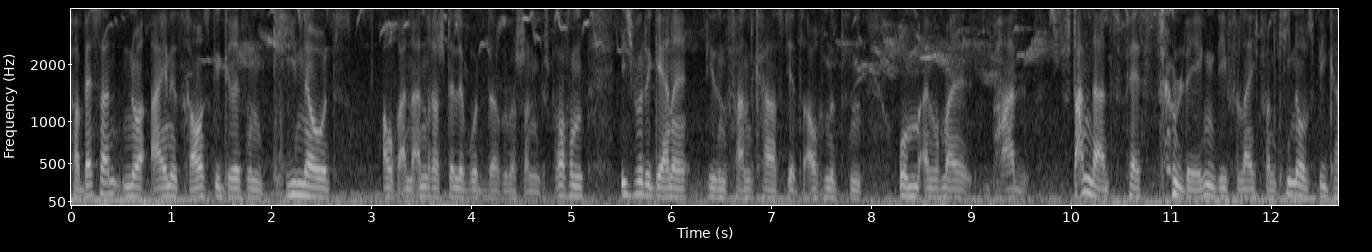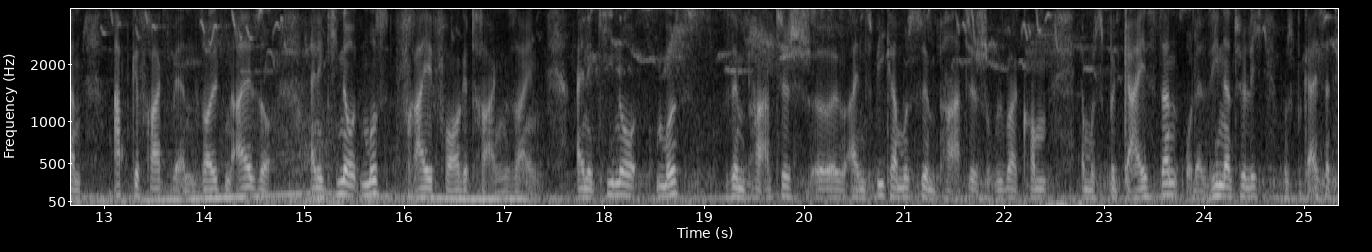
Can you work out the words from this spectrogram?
verbessern. Nur eines rausgegriffen, Keynotes auch an anderer Stelle wurde darüber schon gesprochen. Ich würde gerne diesen Fundcast jetzt auch nutzen, um einfach mal ein paar Standards festzulegen, die vielleicht von Keynote-Speakern abgefragt werden sollten. Also, eine Keynote muss frei vorgetragen sein. Eine Keynote muss sympathisch, äh, ein Speaker muss sympathisch rüberkommen. Er muss begeistern, oder sie natürlich muss begeistern.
